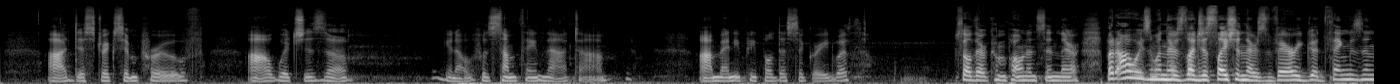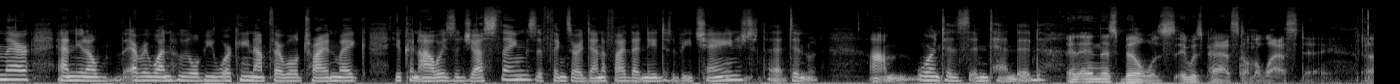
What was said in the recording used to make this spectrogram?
uh, districts improve, uh, which is, uh, you know, was something that um, uh, many people disagreed with. So there are components in there, but always when there's legislation, there's very good things in there, and you know everyone who will be working up there will try and make. You can always adjust things if things are identified that needed to be changed that didn't um, weren't as intended. And and this bill was it was passed on the last day.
